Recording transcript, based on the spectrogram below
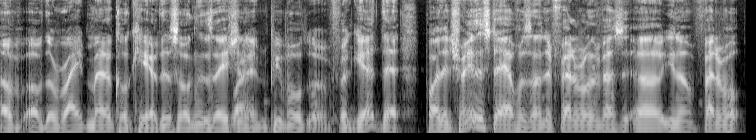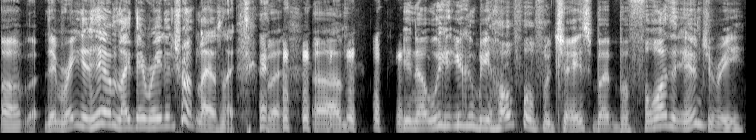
of, of the right medical care. This organization right. and people forget that part of the training staff was under federal invest. uh, you know, federal. Uh, they rated him like they rated Trump last night. But um, you know, we you can be hopeful for Chase, but before the injury,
